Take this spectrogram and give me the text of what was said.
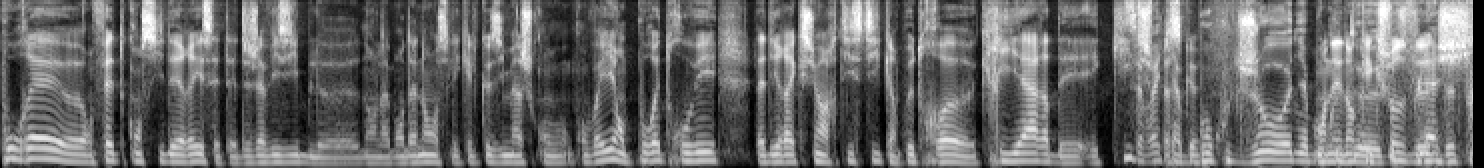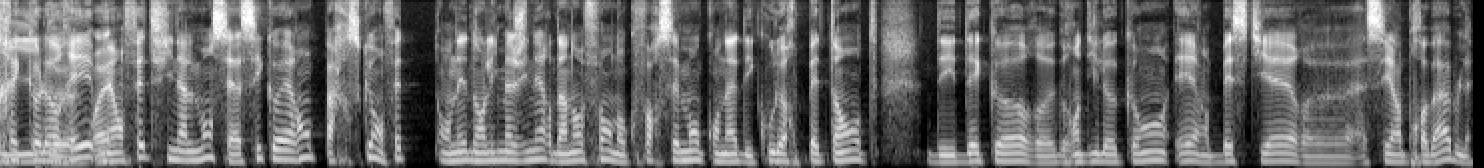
pourrait en fait considérer, c'était déjà visible dans la bande-annonce, les quelques images qu'on voyait, on pourrait trouver la direction artistique un peu trop euh, criarde et, et kitsch. C'est vrai qu'il y a beaucoup de jaune, il y a beaucoup On est dans quelque chose de, très coloré, mais en fait, finalement, c'est assez cohérent parce que, en fait, on est dans l'imaginaire d'un enfant, donc forcément qu'on a des couleurs pétantes, des décors euh, grandiloquents et un bestiaire euh, assez improbable.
